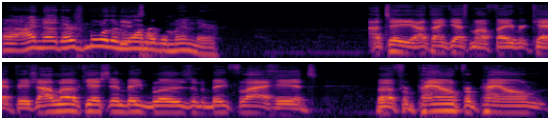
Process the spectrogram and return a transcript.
Uh, I know there's more than Yes. one of them in there. I tell you, I think that's my favorite catfish. I love catching them big blues and the big flatheads, but for pound for pound,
